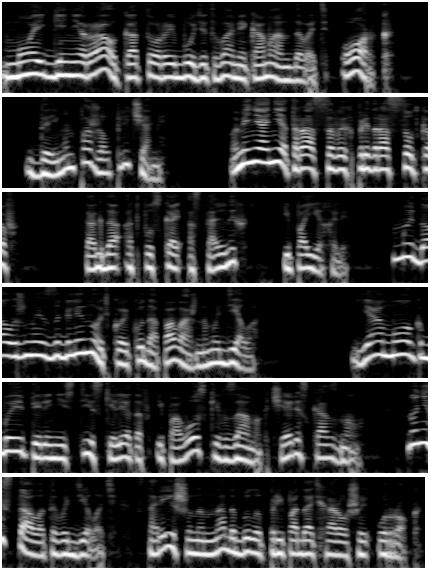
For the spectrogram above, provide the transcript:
Мой генерал, который будет вами командовать, орк. Деймон пожал плечами. У меня нет расовых предрассудков. Тогда отпускай остальных и поехали. Мы должны заглянуть кое-куда по важному делу. Я мог бы перенести скелетов и повозки в замок через казну. но не стал этого делать. Старейшинам надо было преподать хороший урок.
